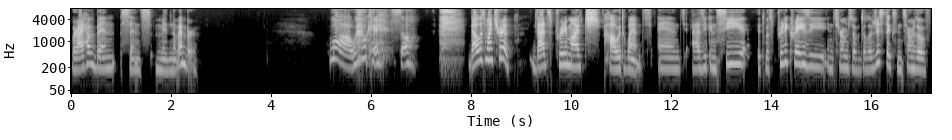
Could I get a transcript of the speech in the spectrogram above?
where I have been since mid November. Wow, okay, so that was my trip that's pretty much how it went. And as you can see, it was pretty crazy in terms of the logistics, in terms of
